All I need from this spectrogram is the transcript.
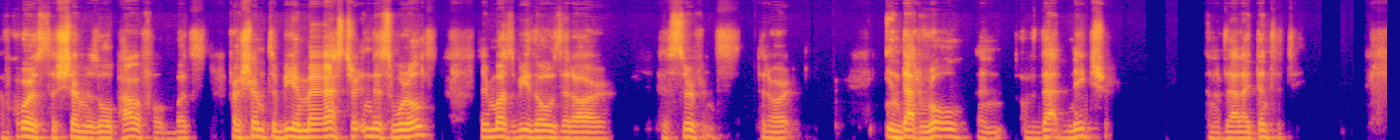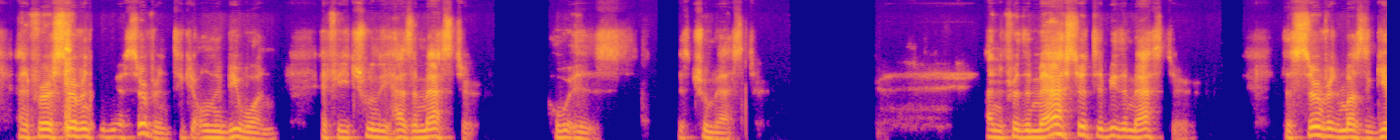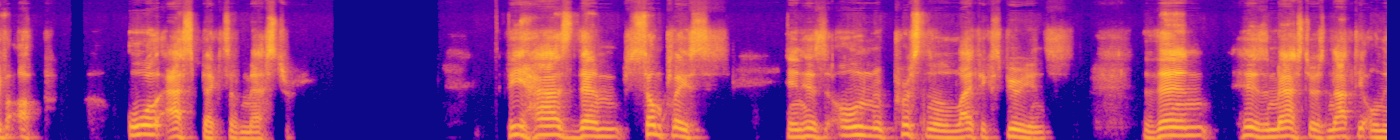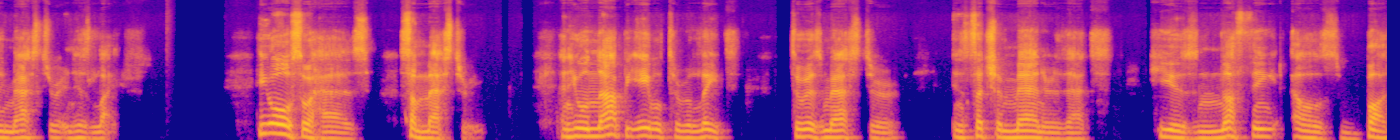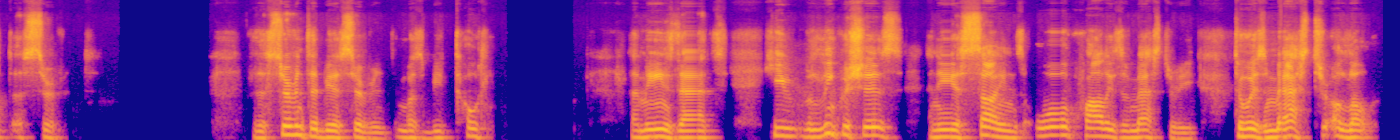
Of course, Hashem is all powerful, but for Hashem to be a master in this world, there must be those that are his servants, that are in that role and of that nature and of that identity. And for a servant to be a servant, he can only be one if he truly has a master who is his true master. And for the master to be the master, the servant must give up all aspects of mastery. He has them someplace in his own personal life experience, then his master is not the only master in his life. He also has some mastery, and he will not be able to relate to his master in such a manner that he is nothing else but a servant. For the servant to be a servant must be total. That means that he relinquishes and he assigns all qualities of mastery to his master alone.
